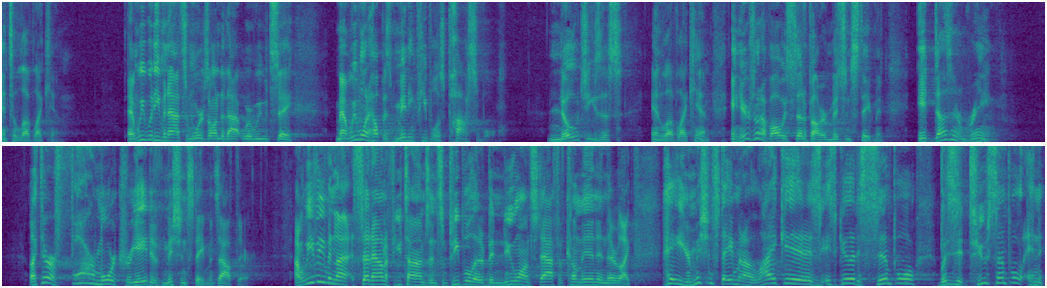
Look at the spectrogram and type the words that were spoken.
and to love like him. And we would even add some words onto that where we would say, man, we want to help as many people as possible know Jesus and love like him. And here's what I've always said about our mission statement it doesn't ring. Like there are far more creative mission statements out there. And we've even uh, sat down a few times, and some people that have been new on staff have come in and they're like, hey, your mission statement, I like it. It's, it's good, it's simple, but is it too simple? And,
